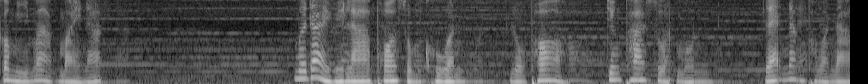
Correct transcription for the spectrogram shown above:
ก็มีมากมายนัก เมื่อได้เวลาพอสมควร หลวงพ่อจึงพาสวดมนต์และนั่งภาวนา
